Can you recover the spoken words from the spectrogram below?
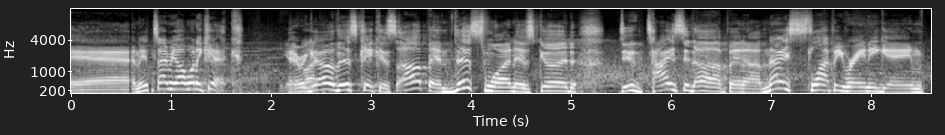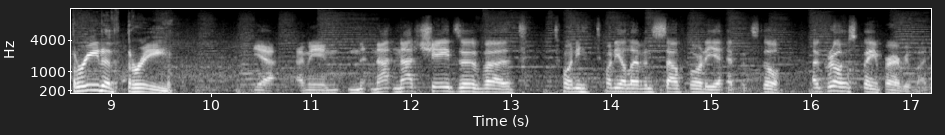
And anytime y'all want to kick. There we go. This kick is up, and this one is good. Duke ties it up in a nice, sloppy, rainy game, three to three. Yeah, I mean, n- not not shades of uh, 20, 2011 South Florida yet, but still a gross claim for everybody.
